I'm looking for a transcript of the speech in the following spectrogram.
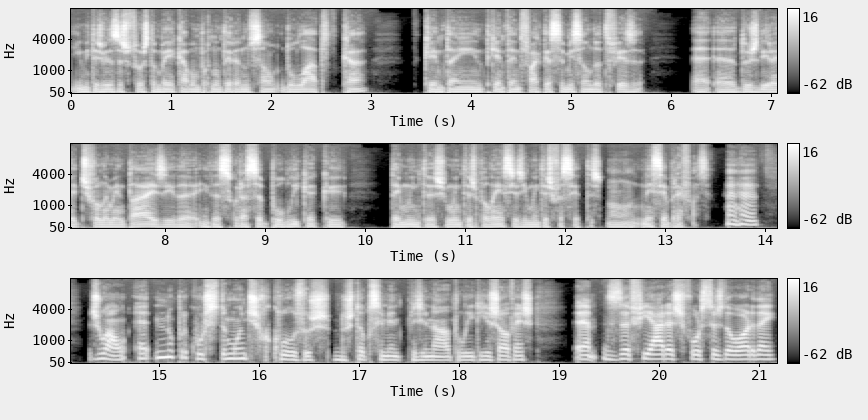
e, muitas vezes as pessoas também acabam por não ter a noção do lado de cá, de quem tem de, quem tem de facto essa missão da defesa uh, dos direitos fundamentais e da, e da segurança pública que tem muitas, muitas valências e muitas facetas. Não, nem sempre é fácil. Uhum. João, eh, no percurso de muitos reclusos no estabelecimento prisional de Líria Jovens, eh, desafiar as forças da ordem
